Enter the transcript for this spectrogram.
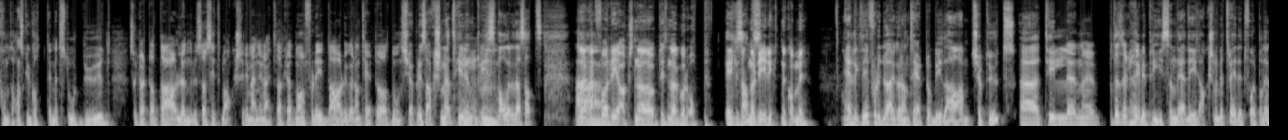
kom til at han skulle gått inn med et stort bud, så klart at da lønner det seg å sitte med aksjer i Man United akkurat nå, fordi da har du garantert at noen kjøper disse aksjene til en pris som allerede er satt. Så Det er derfor de aksjene og prisene da går opp når de ryktene kommer. Helt riktig, fordi du er garantert å bli da kjøpt ut uh, til en potensielt høyere pris enn det de aksjene ble tradet for på det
